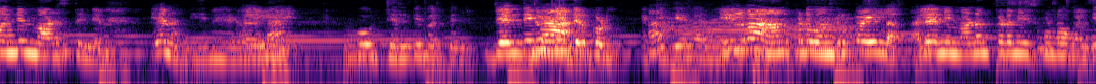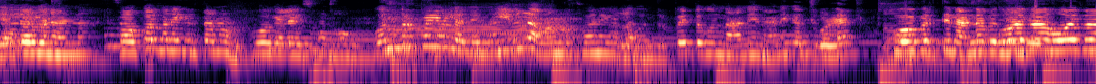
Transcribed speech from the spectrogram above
ಬಂದಿದ್ ಮಾಡಿಸ್ತೀನಿ. ಏನ? ಏನು ಹೇಳಲ್ಲ ಹೋಗಿ ಜಲ್ದಿ ಬರ್ತೇನೆ. ಜಲ್ದಿ ಬಾ. ಕೊಡು. ಆಕಿಗೆ ಏನಾರ ಇಲ್ವಾ ನನ್ನ ಕಡೆ ಒಂದ್ ರೂಪಾಯಿ ಇಲ್ಲ. ಅಲ್ಲೇ ನಿಮ್ಮ ಅಣ್ಣನ ಕಡೆ ಇಸ್ಕೊಂಡು ಹೋಗಲ್ಲ. ಮನೆ ಅಣ್ಣ? ಸಾವುಕಾರ ಮನೆಗೆ ಇರ್ತಾನ ನೋಡು. ಹೋಗೆಲ್ಲ ಇಸ್ಕೊಂಡು ಹೋಗು. ಒಂದ್ ರೂಪಾಯಿ ಇಲ್ಲ ನಿನ್ನ? ಇಲ್ಲ ಒಂದ್ ರೂಪಾಯಿ ಇಲ್ಲ. ಒಂದ್ ರೂಪಾಯಿ ತಗೊಂಡ್ ನಾನೇ ನನಗೆ ಹಚ್ಕೊಳ್ಳೆ. ಹೋಗಿ ಬರ್ತೀನಿ ಅಣ್ಣ ಹೋಯ್ ಬಂದ ಬಾ ಹೋಯ್ ಬಾ.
